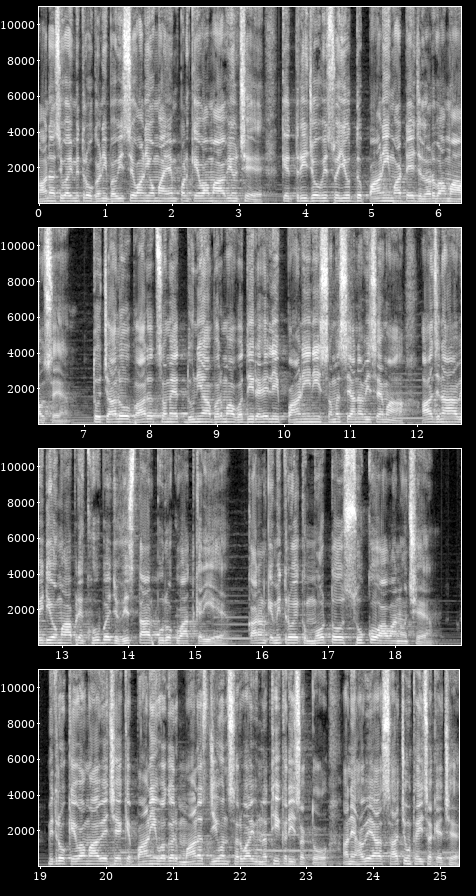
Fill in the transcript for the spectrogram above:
આના સિવાય મિત્રો, ઘણી ભવિષ્યવાણીઓમાં એમ પણ કહેવામાં આવ્યું છે કે ત્રીજો વિશ્વયુદ્ધ પાણી માટે જ લડવામાં આવશે. તો ચાલો, ભારત સમેત દુનિયાભરમાં વધી રહેલી પાણીની સમસ્યાના વિષયમાં આજના આ વિડીયોમાં આપણે ખૂબ જ વિસ્તારપૂર્વક વાત કરીએ. કારણ કે મિત્રો, એક મોટો સૂકો આવવાનો છે. મિત્રો, કહેવામાં આવે છે કે પાણી વગર માણસ જીવન સર્વાઈવ નથી કરી શકતો અને હવે આ સાચું થઈ શકે છે.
